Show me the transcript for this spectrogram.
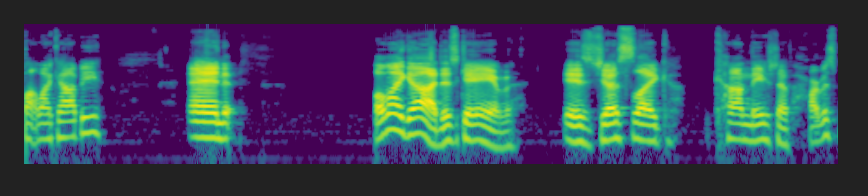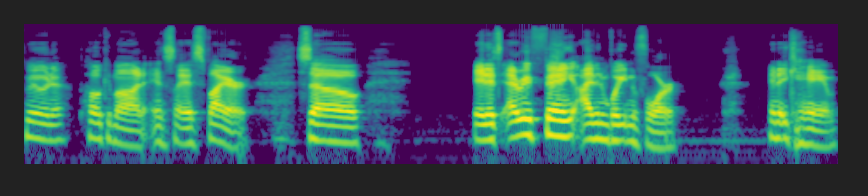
bought my copy. And oh my god, this game is just like combination of Harvest Moon, Pokemon, and Slay the Spire. So it is everything I've been waiting for in a game.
